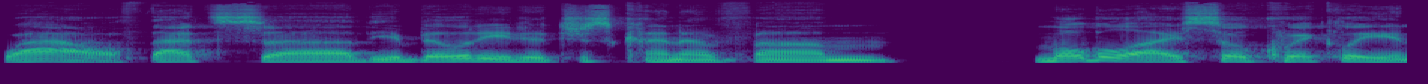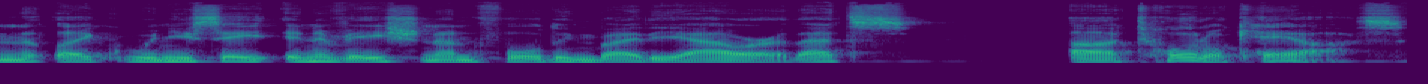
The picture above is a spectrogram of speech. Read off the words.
Wow, that's uh, the ability to just kind of um, mobilize so quickly, and like when you say innovation unfolding by the hour, that's uh, total chaos.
